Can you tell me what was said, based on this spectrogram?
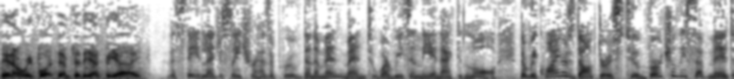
They don't report them to the FBI. The state legislature has approved an amendment to a recently enacted law that requires doctors to virtually submit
